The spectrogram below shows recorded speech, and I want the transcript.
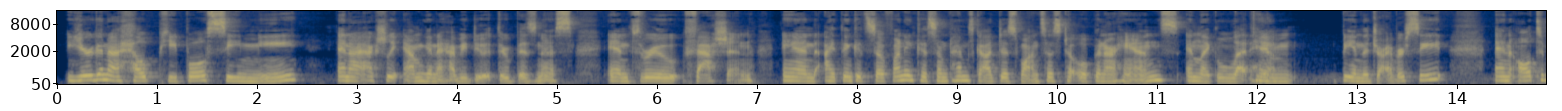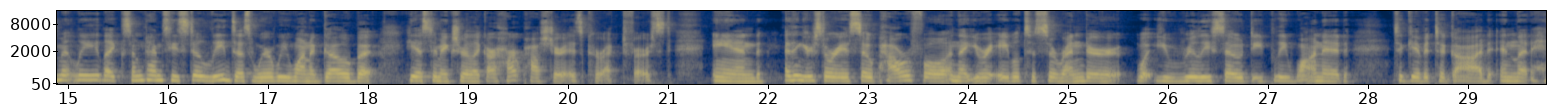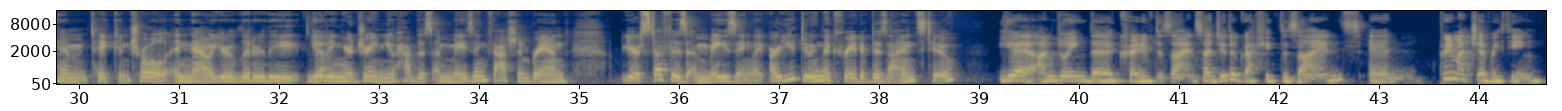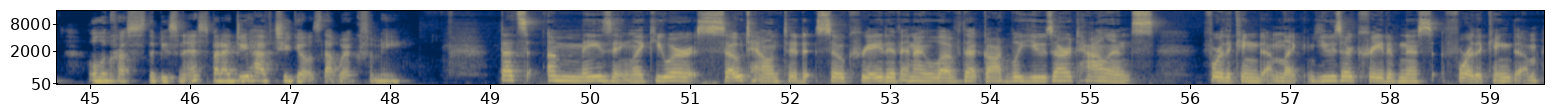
you're going to help people see me and I actually am going to have you do it through business and through fashion. And I think it's so funny because sometimes God just wants us to open our hands and like let Him yeah. be in the driver's seat. And ultimately, like sometimes he still leads us where we want to go, but he has to make sure like our heart posture is correct first. And I think your story is so powerful and that you were able to surrender what you really so deeply wanted to give it to God and let Him take control. And now you're literally yeah. living your dream. You have this amazing fashion brand. Your stuff is amazing. Like, are you doing the creative designs too? Yeah, I'm doing the creative design. So I do the graphic designs and pretty much everything all across the business, but I do have two girls that work for me. That's amazing. Like you are so talented, so creative, and I love that God will use our talents for the kingdom, like use our creativeness for the kingdom.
